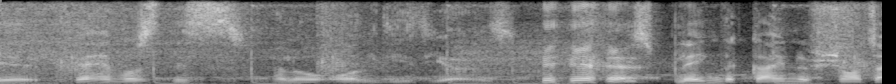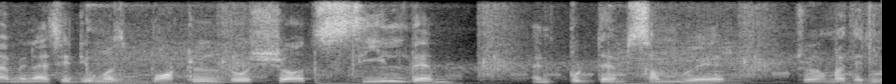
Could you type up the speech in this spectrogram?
yeah, where was this fellow all these years? He's playing the kind of shots. I mean, I said you must bottle those shots, seal them, and put them somewhere. Remember that he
